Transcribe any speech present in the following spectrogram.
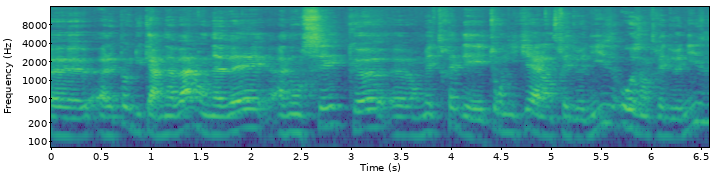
euh, à l'époque du carnaval, on avait annoncé que euh, on mettrait des tourniquets à l'entrée de Venise, aux entrées de Venise,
